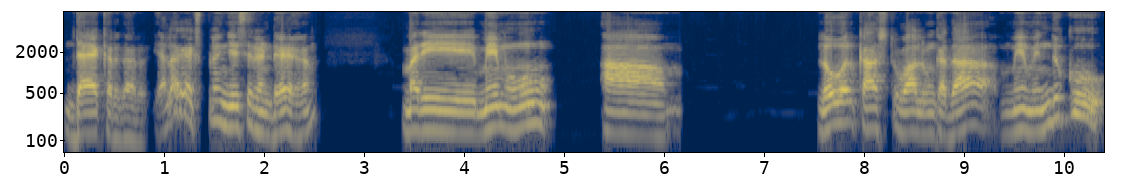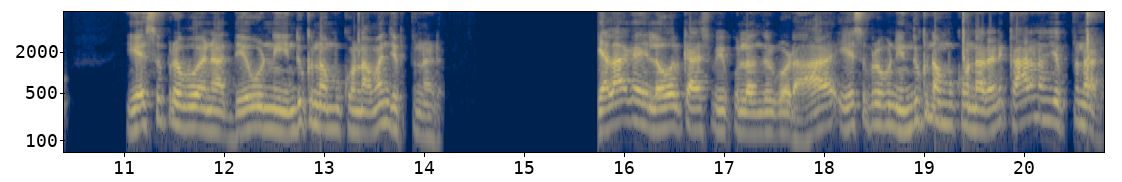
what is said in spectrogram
దయాకర్ గారు. ఎలాగ ఎక్స్ప్లెయిన్ చేశారంటే మరి మేము లోవర్ కాస్ట్ వాళ్ళం కదా మేము ఎందుకు యేసు ప్రభు అయిన దేవుడిని ఎందుకు నమ్ముకున్నామని చెప్తున్నాడు. ఎలాగ ఈ లోవర్ కాస్ట్ పీపుల్ అందరూ కూడా యేసు ప్రభుని ఎందుకు నమ్ముకున్నారని కారణం చెప్తున్నాడు.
